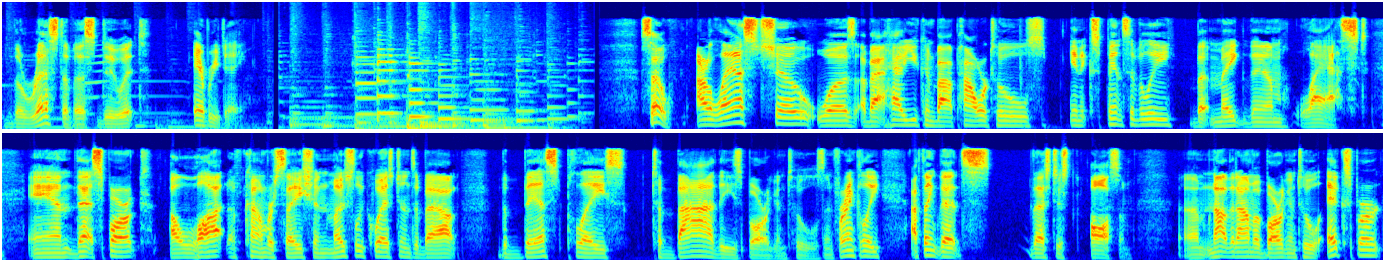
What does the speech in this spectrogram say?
the rest of us do it every day. So, our last show was about how you can buy power tools inexpensively but make them last. And that sparked a lot of conversation, mostly questions about the best place to buy these bargain tools. And frankly, I think that's that's just awesome. Um, not that I'm a bargain tool expert,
